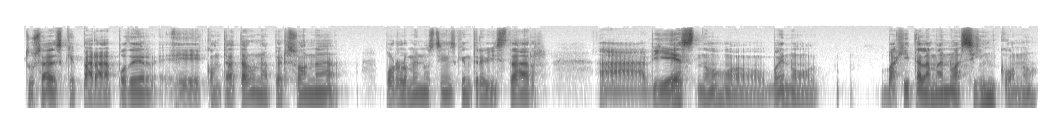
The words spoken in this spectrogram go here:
tú sabes que para poder eh, contratar a una persona, por lo menos tienes que entrevistar a 10, ¿no? bueno, bajita la mano a 5, ¿no?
